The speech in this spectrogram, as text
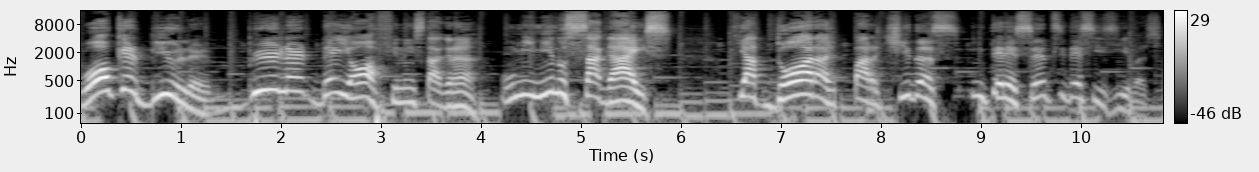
Walker Buehler, Buehler Day Off no Instagram. Um menino sagaz que adora partidas interessantes e decisivas.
